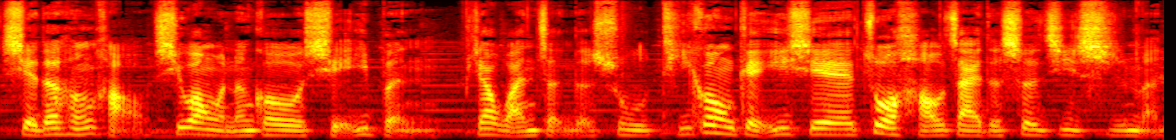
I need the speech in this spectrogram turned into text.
写得很好，希望我能够写一本比较完整的书，提供给一些做豪宅的设计师们。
